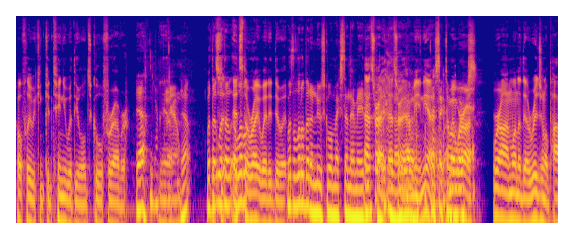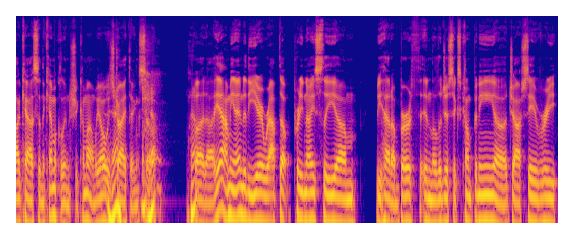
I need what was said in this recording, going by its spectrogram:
Hopefully, we can continue with the old school forever. Yeah, Yep. Yeah. Yeah. yeah. With a, It's, with a, a it's little the right way to do it. with a little bit of new school mixed in there, maybe. That's but, right. you That's know, right. I mean, yeah. stick to I mean, what we're, works. we're on one of the original podcasts in the chemical industry. Come on, we always Yeah. try things. So. Yeah. Yeah. But uh, yeah, I mean, end of the year wrapped up pretty nicely. Um, we had a birth in the logistics company. Uh, Josh Savory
